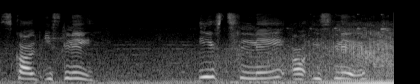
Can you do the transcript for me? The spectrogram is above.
It's called Eastleigh Eastleigh or Eastleigh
